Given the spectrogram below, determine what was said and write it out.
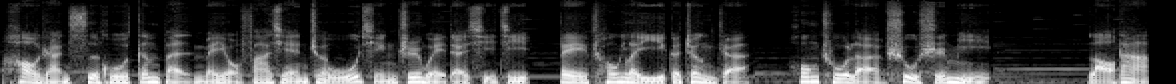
浩然似乎根本没有发现这无形之尾的袭击，被抽了一个正着，轰出了数十米。老大，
